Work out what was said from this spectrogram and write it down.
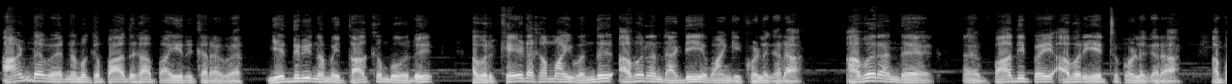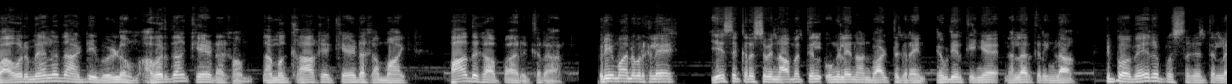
ஆண்டவர் நமக்கு பாதுகாப்பாய் இருக்கிறவர். எதிரி நம்மை தாக்கும் போது அவர் கேடகமாய் வந்து அவர் அந்த அடியை வாங்கி கொள்ளுகிறார். அவர் அந்த பாதிப்பை அவர் ஏற்றுக்கொள்ளுகிறார். அப்ப அவர் மேலதான் அடி விழும். அவர்தான் கேடகம். நமக்காக கேடகமாய் பாதுகாப்பா இருக்கிறார். பிரியமானவர்களே இயேசு கிறிஸ்துவின் நாமத்தில் உங்களை நான் வாழ்த்துகிறேன். எப்படி இருக்கீங்க? நல்லா இருக்கிறீங்களா? இப்போ வேற புஸ்தகத்துல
